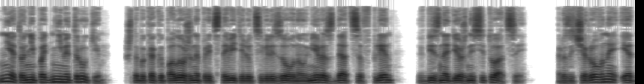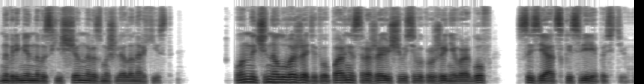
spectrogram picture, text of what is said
Нет, он не поднимет руки, чтобы, как и положено представителю цивилизованного мира, сдаться в плен в безнадежной ситуации. Разочарованно и одновременно восхищенно размышлял анархист. Он начинал уважать этого парня, сражающегося в окружении врагов с азиатской свирепостью.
